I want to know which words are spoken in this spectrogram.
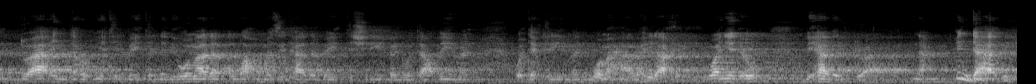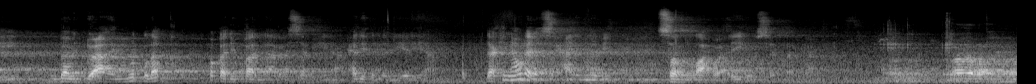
الدعاء عند رؤية البيت الذي هو ماذا؟ اللهم زد هذا البيت تشريفا وتعظيما وتكريما ومحابة إلى آخره وأن يدعو بهذا الدعاء. نعم. إن دعا به من باب الدعاء المطلق فقد يقال لا بأس به. نعم. الحديث الذي يليه. لكنه لا يصح عن النبي صلى الله عليه وسلم. قال رحمه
